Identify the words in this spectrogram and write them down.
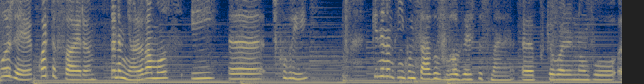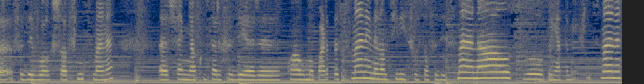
Hoje é quarta-feira, estou na minha hora de almoço e uh, descobri que ainda não tinha começado o vlog desta semana, uh, porque agora não vou uh, fazer vlogs só de fim de semana, achei melhor começar a fazer uh, com alguma parte da semana, ainda não decidi se vou só fazer semanal, se vou apanhar também o fim de semana,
